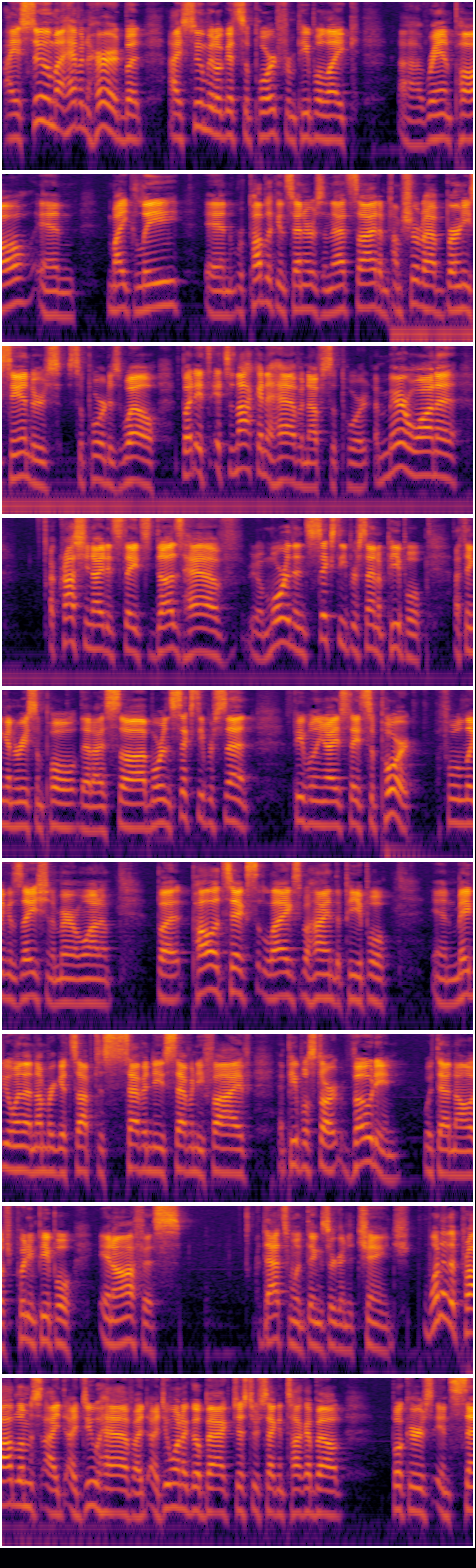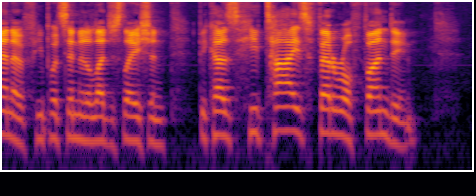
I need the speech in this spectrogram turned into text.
I assume I haven't heard, but I assume it'll get support from people like uh, Rand Paul and Mike Lee and Republican senators on that side. I'm, I'm sure it'll have Bernie Sanders support as well. But it's it's not going to have enough support. Marijuana across the United States does have you know more than 60% of people I think in a recent poll that I saw more than 60% people in the United States support full legalization of marijuana but politics lags behind the people and maybe when that number gets up to 70 75 and people start voting with that knowledge putting people in office that's when things are going to change. One of the problems I, I do have, I, I do want to go back just for a second, talk about Booker's incentive he puts into the legislation because he ties federal funding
